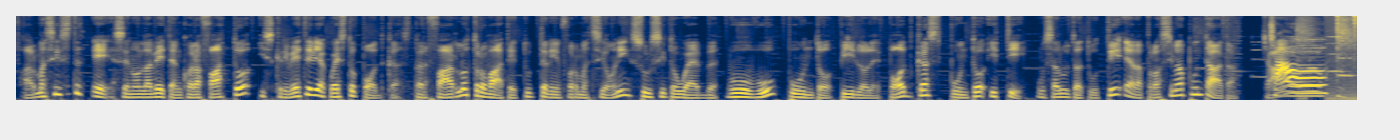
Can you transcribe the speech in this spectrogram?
pharmacist e se non l'avete ancora fatto iscrivetevi a questo podcast. Per farlo trovate tutte le informazioni sul sito web www.pillolepodcast.it. Un saluto a tutti e alla prossima puntata. Ciao. Ciao.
